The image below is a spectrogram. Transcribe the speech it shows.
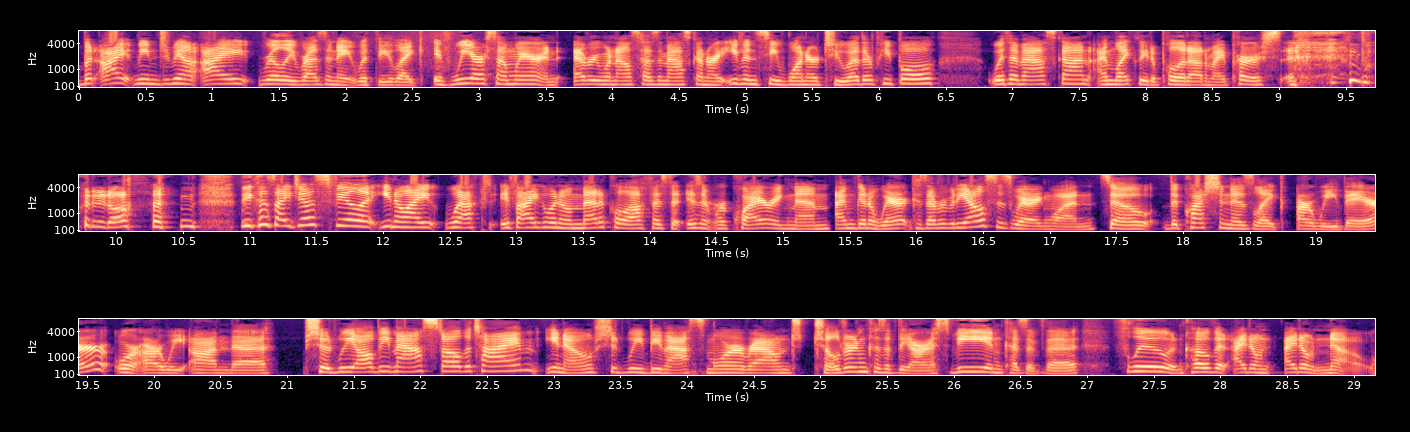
but I, mean, to be honest, I really resonate with the like, if we are somewhere and everyone else has a mask on, or I even see one or two other people with a mask on, I'm likely to pull it out of my purse and on because I just feel like, you know, I if I go into a medical office that isn't requiring them, I'm going to wear it because everybody else is wearing one. So the question is like, are we there or are we on the should we all be masked all the time? You know, should we be masked more around children because of the RSV and because of the flu and COVID? I don't, I don't know.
